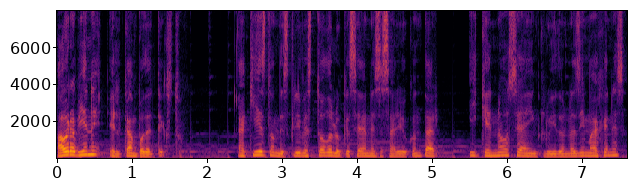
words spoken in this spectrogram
Ahora viene el campo de texto. Aquí es donde escribes todo lo que sea necesario contar y que no se ha incluido en las imágenes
